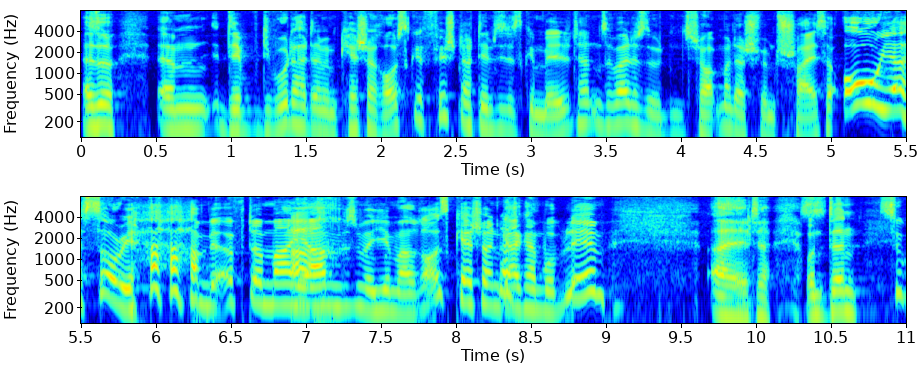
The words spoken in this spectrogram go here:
Also, ähm, die, die wurde halt dann mit dem Kescher rausgefischt, nachdem sie das gemeldet hat und so weiter. So, schaut mal, da schwimmt Scheiße. Oh ja, sorry, haha, haben wir öfter mal, ja, Ach. müssen wir hier mal rauskeschern, gar kein Problem. Alter. Und dann, Zu,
